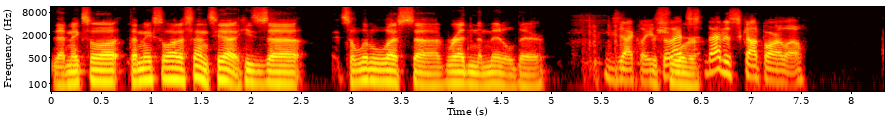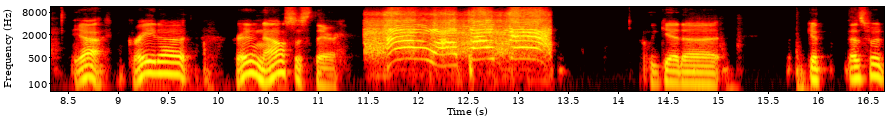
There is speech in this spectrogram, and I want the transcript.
That makes a lot that makes a lot of sense. Yeah, he's uh it's a little less uh red in the middle there. Exactly. So that's sure. that is Scott Barlow. Yeah, great uh great analysis there. How about that? We get uh get that's what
